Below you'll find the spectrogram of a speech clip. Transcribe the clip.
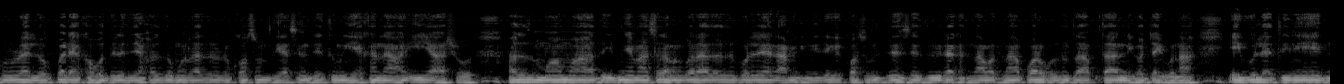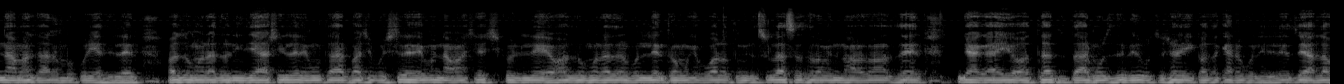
পুনরায় লোক পাঠায় খবর দিলেন যে হজরত মোরাদ কসম দিয়েছেন যে, তুমি এখানে ই আসো। হজরত মোহাম্মদ ইবনে মাসলামা রাজা বললেন, আমি নিজেকে কসম দিতেছি দুই রাখাত নামাজ না পড়া পর্যন্ত আপনার নিকট যাইব না। এই বলে তিনি নামাজ আরম্ভ করিয়া দিলেন। হজরত মোরাদ নিজে আসিলেন এবং তার পাশে বসলেন এবং নামাজ শেষ করিলে হজরত মোরাদ বললেন, তোমাকে বলো, তুমি রসুল্লাহ সাল্লামের নামাজের জায়গায় অর্থাৎ তার মসজিদের বিরুদ্ধে উচ্চস্বরে এই কথা কেন বলিলে যে আল্লাহ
